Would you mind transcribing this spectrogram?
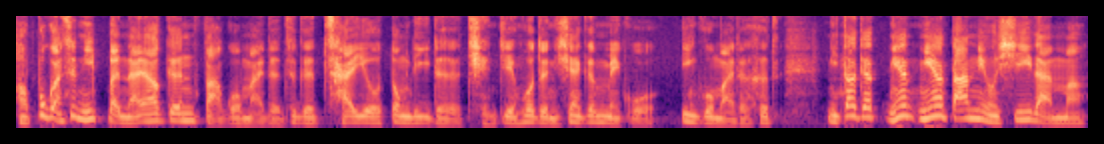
好，不管是你本来要跟法国买的这个柴油动力的潜舰，或者你现在跟美国、英国买的核子，你到底要你要你要打纽西兰吗？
